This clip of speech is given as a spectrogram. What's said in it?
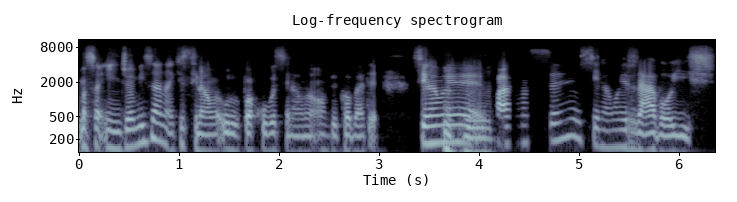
مثلا اینجا می‌زنن که سینما اروپا خوبه سینما آمریکا بده. سینما فرانسه سینمای رواییش.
